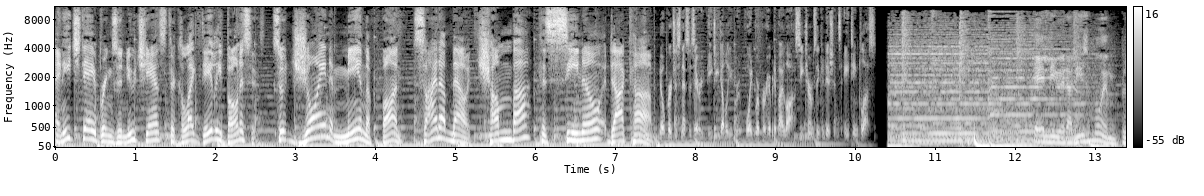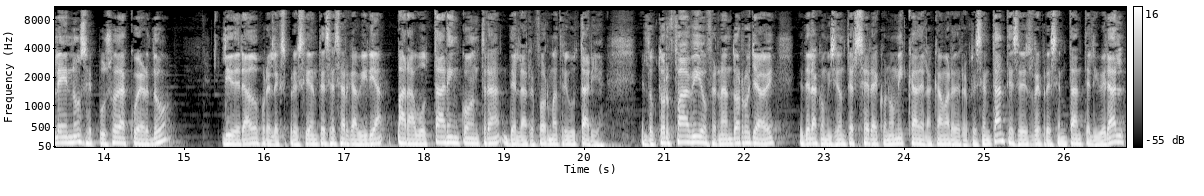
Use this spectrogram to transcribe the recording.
and each day brings a new chance to collect daily bonuses. So join me in the fun. Sign up now at ChumbaCasino.com. No purchase necessary. BGW. Void were prohibited by law. See terms and conditions. 18 plus. El liberalismo en pleno se puso de acuerdo, liderado por el expresidente César Gaviria, para votar en contra de la reforma tributaria. El doctor Fabio Fernando Arroyave es de la Comisión Tercera Económica de la Cámara de Representantes, es representante liberal.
